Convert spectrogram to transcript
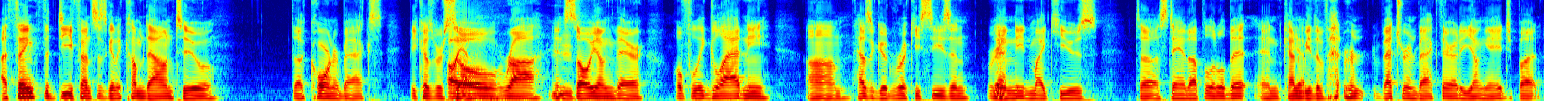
I think the defense is going to come down to the cornerbacks because we're Oh, so raw and Mhm. so young there. Hopefully, Gladney um, has a good rookie season. We're Yeah. going to need Mike Hughes to stand up a little bit and kind of Yep. be the veteran veteran back there at a young age. But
